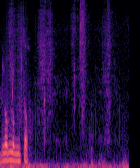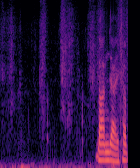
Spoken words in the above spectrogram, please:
ดลมลมตกลานใหญ่ครับ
